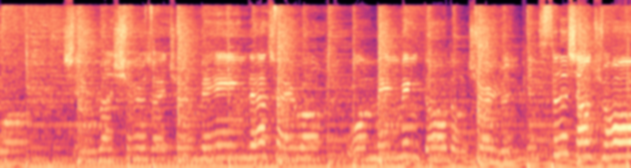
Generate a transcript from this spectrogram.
我心软是最致命的脆弱。我明明都懂，却任凭死小众。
